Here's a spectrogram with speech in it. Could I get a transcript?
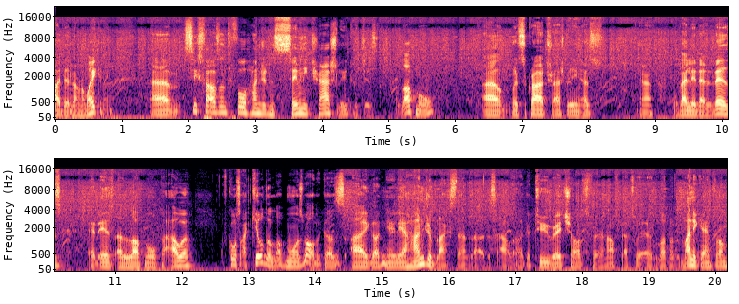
I did on Awakening. Um, 6,470 trash loot, which is a lot more. Um, with Sycraia trash being as, you know, the value that it is, it is a lot more per hour course, I killed a lot more as well because I got nearly 100 black stones out of this hour. I got two red shards, fair enough, that's where a lot of the money came from.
